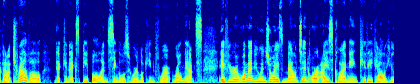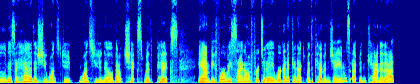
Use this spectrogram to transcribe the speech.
about travel that connects people and singles who are looking for romance. If you're a woman who enjoys mountain or ice climbing, Kitty Calhoun is ahead as she wants you wants you to know about Chicks with Picks. And before we sign off for today, we're going to connect with Kevin James up in Canada.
